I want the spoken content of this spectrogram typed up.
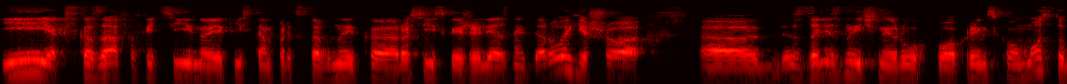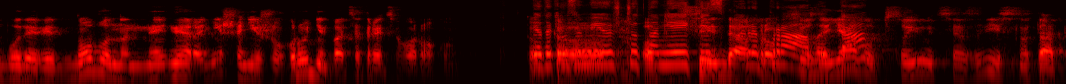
І як сказав офіційно якийсь там представник е, російської железної дороги, що залізничний рух по Кримському мосту буде відновлено не раніше ніж у грудні 23-го року. Я так розумію, що там є якісь да, переправи, Про цю заяву так? псуються, звісно, так.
